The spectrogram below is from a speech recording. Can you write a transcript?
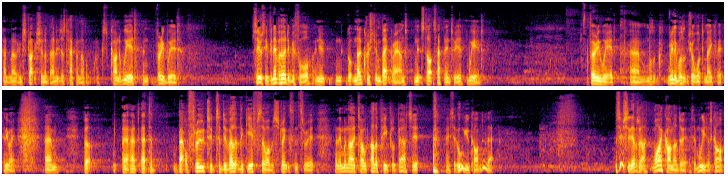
Had no instruction about it, just happened. I thought, it's kind of weird and very weird. Seriously, if you've never heard it before and you've got no Christian background and it starts happening to you, weird. Very weird. Um, wasn't, really wasn't sure what to make of it. Anyway, um, but I had, had, to battle through to, to develop the gift, so I was strengthened through it. And then when I told other people about it, they said, "Oh, you can't do that." Seriously, that was why can't I do it? I said, "Well, you just can't."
